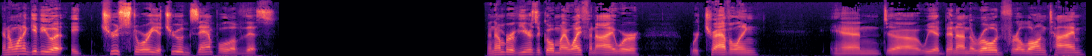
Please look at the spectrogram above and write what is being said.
And I want to give you a, a true story, a true example of this. A number of years ago, my wife and I were were traveling and uh, we had been on the road for a long time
